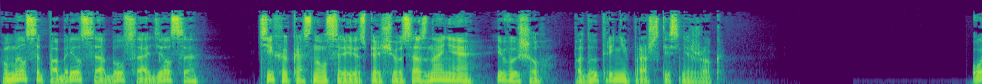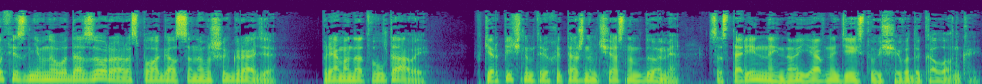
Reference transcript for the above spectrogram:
Умылся, побрился, обулся, оделся, тихо коснулся ее спящего сознания и вышел под утренний пражский снежок. Офис дневного дозора располагался на Вышеграде, прямо над Волтавой, в кирпичном трехэтажном частном доме со старинной, но явно действующей водоколонкой.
